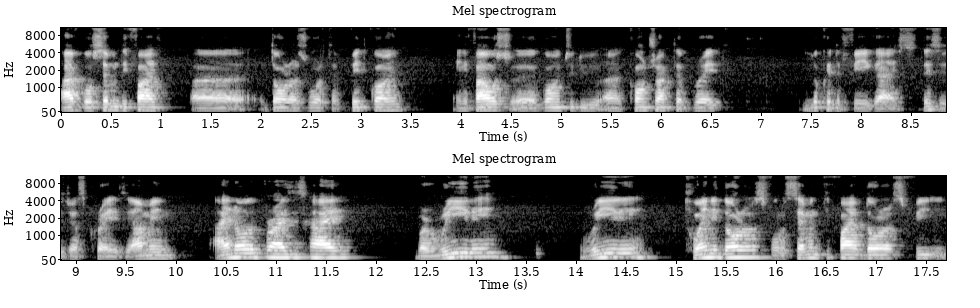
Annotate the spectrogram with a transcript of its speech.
I've got 75 uh, dollars worth of Bitcoin and if I was uh, going to do a contract upgrade look at the fee guys. This is just crazy. I mean I know the price is high but really really $20 for $75 fee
